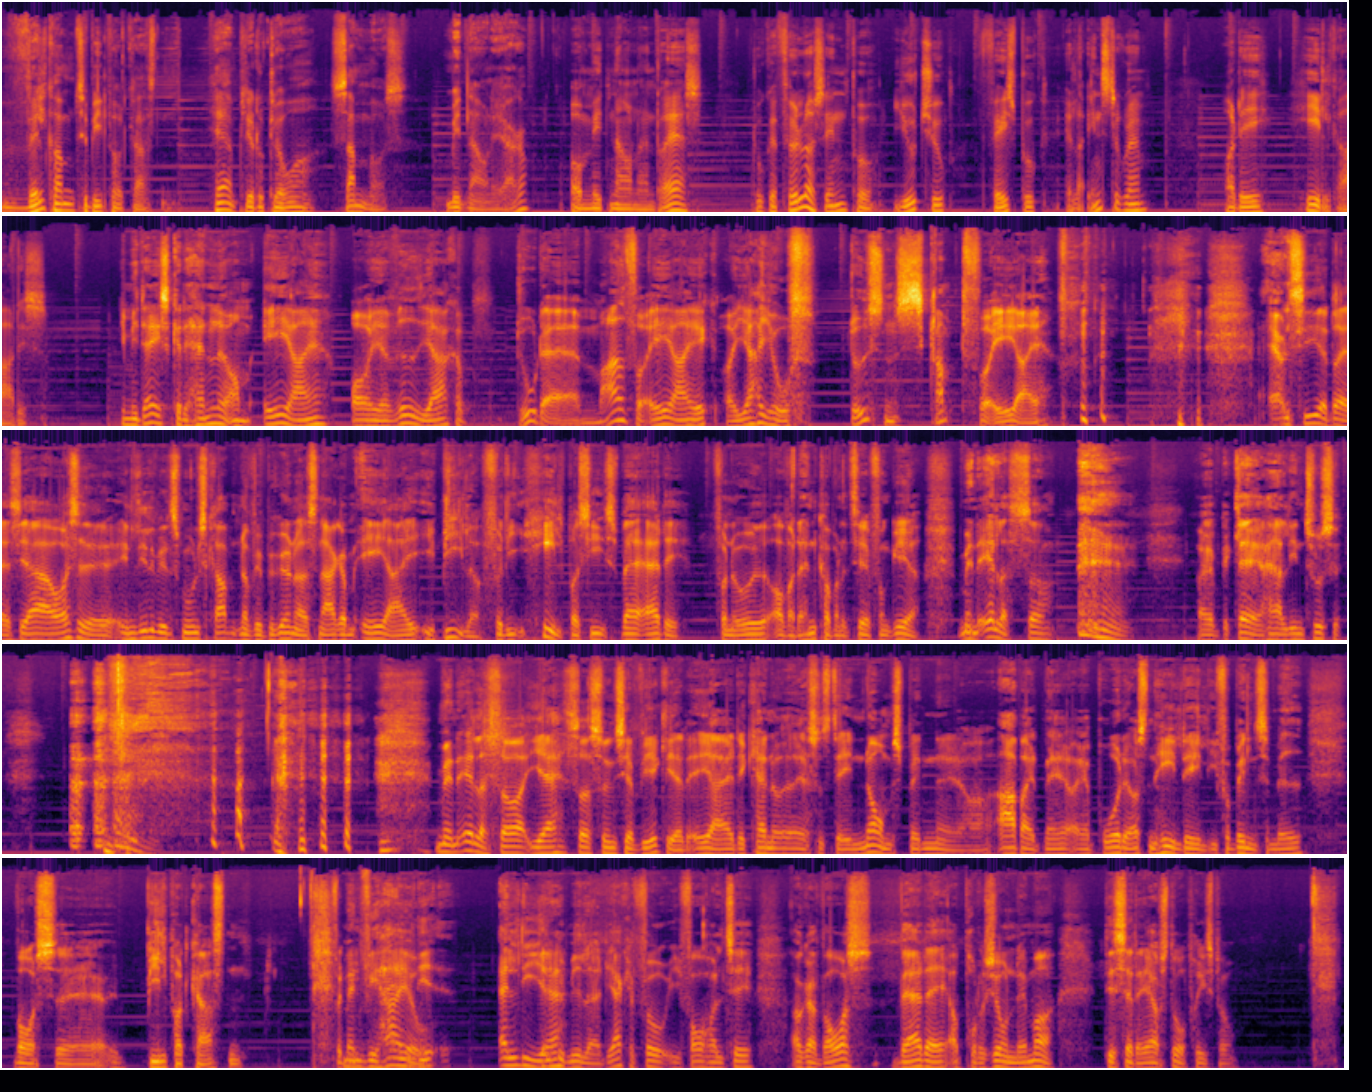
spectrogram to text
Velkommen til Bilpodcasten. Her bliver du klogere sammen med os. Mit navn er Jakob. Og mit navn er Andreas. Du kan følge os inde på YouTube, Facebook eller Instagram, og det er helt gratis. Jamen, I dag skal det handle om AI, og jeg ved, Jakob, du er da meget for AI, ikke? Og jeg er jo dødsens skræmt for AI. Jeg vil sige, Andreas, jeg er også en lille smule skræmt, når vi begynder at snakke om AI i biler, fordi helt præcis, hvad er det for noget, og hvordan kommer det til at fungere? Men ellers så, og jeg beklager, jeg har lige en tusse. Men ellers så, ja, så synes jeg virkelig, at AI, det kan noget, jeg synes, det er enormt spændende at arbejde med, og jeg bruger det også en hel del i forbindelse med vores øh, bilpodcasten. Fordi Men vi har jo... De, alle de hjælpemidler, ja. at jeg kan få i forhold til at gøre vores hverdag og produktion nemmere, det sætter jeg jo stor pris på.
